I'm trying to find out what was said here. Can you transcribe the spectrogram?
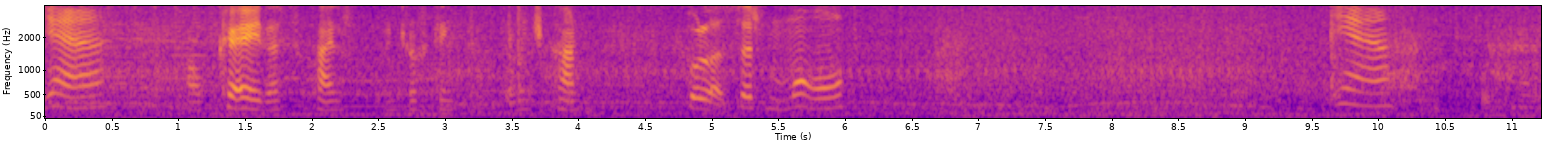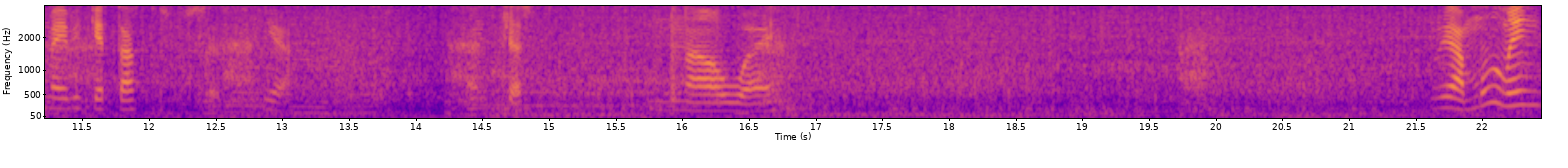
Yeah. Okay, that's kind of interesting. The winch can't pull us as more. Yeah. Maybe get of set here. And just no way. We are moving.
